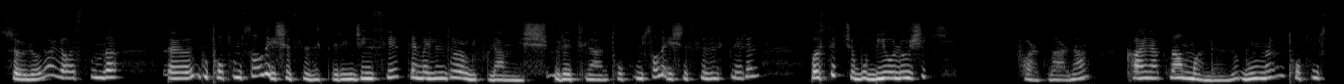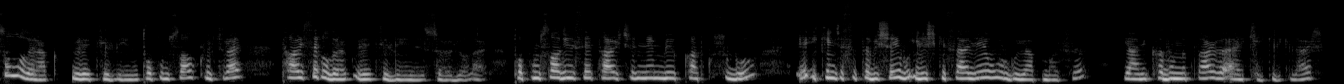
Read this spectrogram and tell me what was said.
söylüyorlar ve aslında e, bu toplumsal eşitsizliklerin cinsiyet temelinde örgütlenmiş, üretilen toplumsal eşitsizliklerin basitçe bu biyolojik farklardan kaynaklanmadığını, bunların toplumsal olarak üretildiğini, toplumsal, kültürel, tarihsel olarak üretildiğini söylüyorlar. Toplumsal cinsiyet tarihçiliğinin en büyük katkısı bu. E, ikincisi tabii şey bu ilişkiselliğe vurgu yapması. Yani kadınlıklar ve erkeklikler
